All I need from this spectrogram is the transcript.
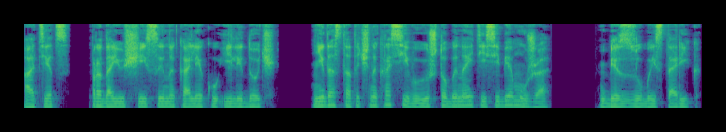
Отец, продающий сына калеку или дочь, недостаточно красивую, чтобы найти себе мужа. Беззубый старик,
